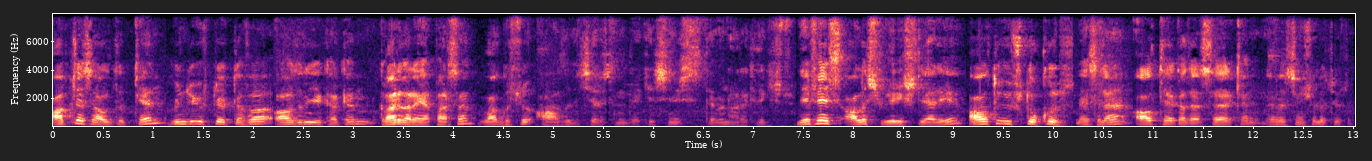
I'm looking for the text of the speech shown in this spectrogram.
Abdest alırken günde 3-4 defa ağzını yıkarken gargara yaparsan vagosu ağzın içerisindeki sinir sistemini harekete geçirir. Nefes alışverişleri 6-3-9 mesela 6'ya kadar sayarken nefesini şöyle tutuyorsun.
